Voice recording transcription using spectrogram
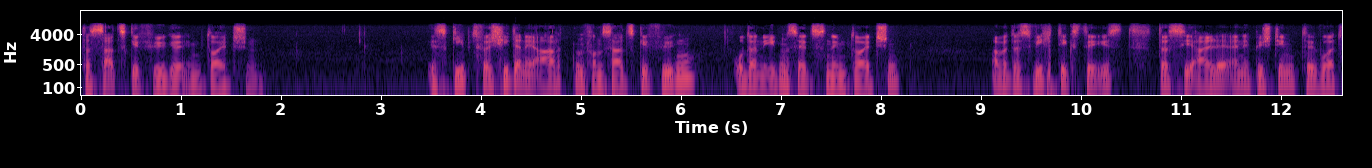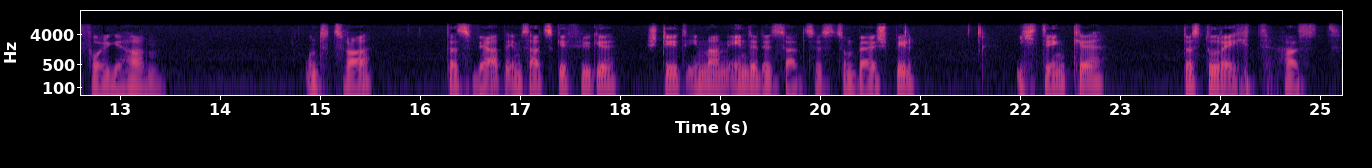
Das Satzgefüge im Deutschen. Es gibt verschiedene Arten von Satzgefügen oder Nebensätzen im Deutschen, aber das Wichtigste ist, dass sie alle eine bestimmte Wortfolge haben. Und zwar, das Verb im Satzgefüge steht immer am Ende des Satzes. Zum Beispiel, ich denke, dass du recht hast.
